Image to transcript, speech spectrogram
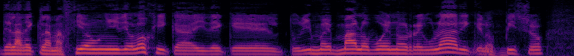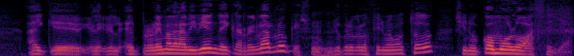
de la declamación ideológica y de que el turismo es malo, bueno, regular y que los pisos hay que el, problema de la vivienda hay que arreglarlo, que eso yo creo que lo firmamos todos, sino cómo lo hace ya.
